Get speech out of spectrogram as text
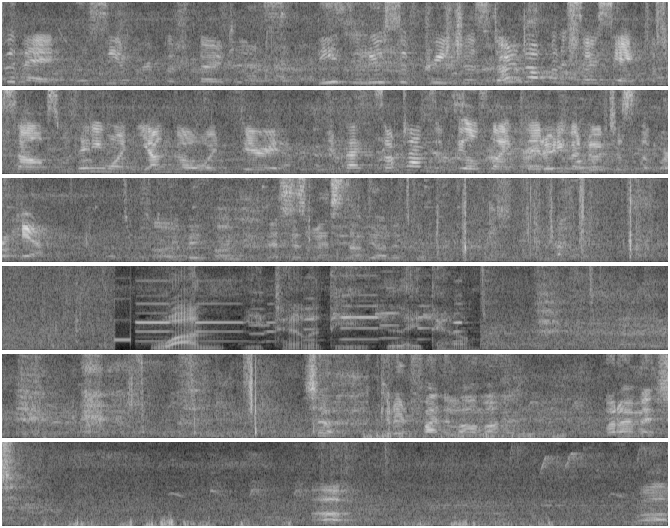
Over there, you'll see a group of thirties. These elusive creatures don't often associate themselves with anyone younger or inferior. In fact, sometimes it feels like they don't even notice that we're here. This is messed up. Yeah, let's go. One eternity later. So, couldn't find a llama. What I miss? Oh. Well,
